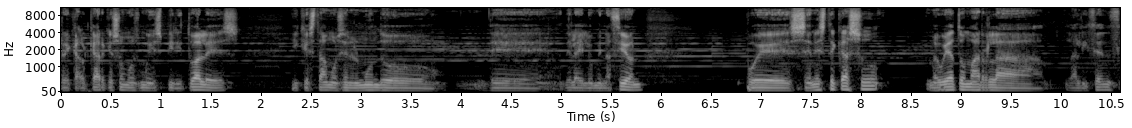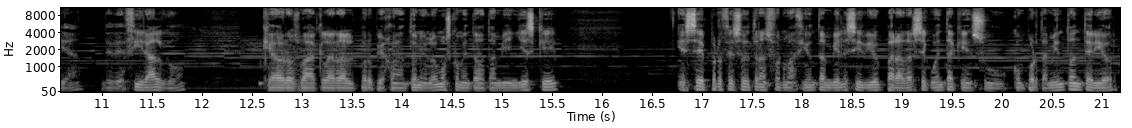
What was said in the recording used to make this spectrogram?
recalcar que somos muy espirituales y que estamos en el mundo de, la iluminación, pues en este caso me voy a tomar la, la, licencia de decir algo que ahora os va a aclarar el propio Juan Antonio, lo hemos comentado también, y es que ese proceso de transformación también le sirvió para darse cuenta que en su comportamiento anterior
